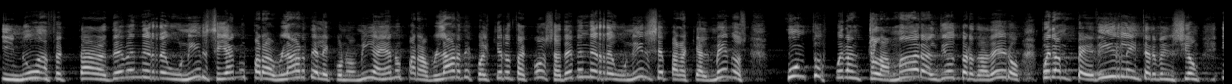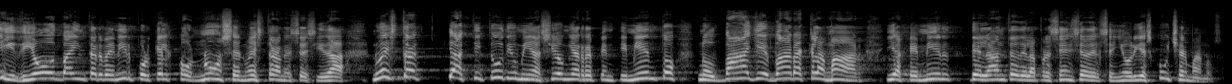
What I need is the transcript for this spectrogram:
y no afectadas deben de reunirse ya no para hablar de la economía, ya no para hablar de cualquier otra cosa, deben de reunirse para que al menos juntos puedan clamar al Dios verdadero, puedan pedir la intervención y Dios va a intervenir porque Él conoce nuestra necesidad. Nuestra actitud de humillación y arrepentimiento nos va a llevar a clamar y a gemir delante de la presencia del Señor. Y escucha, hermanos,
